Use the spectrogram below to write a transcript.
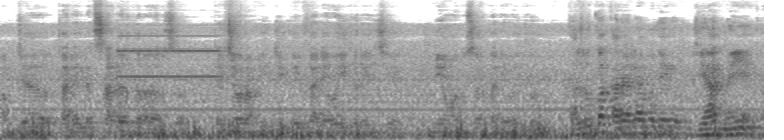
आमच्या कार्यालयात सादर करा असं. त्याच्यावर आम्ही जे काही कार्यवाही करायची आहे नियमानुसार कार्यवाही करू. तालुका कार्यालयामध्ये जी आर नाही आहे का?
